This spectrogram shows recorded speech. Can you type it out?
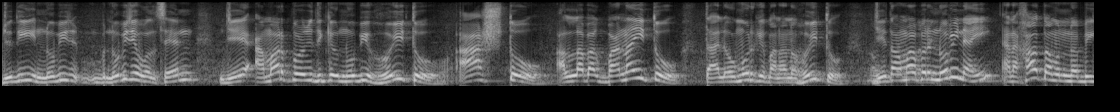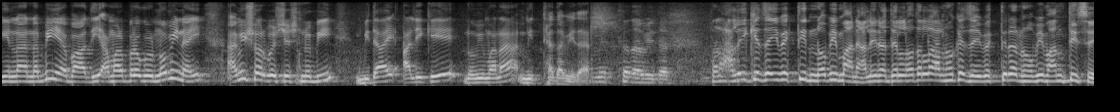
যদি নবী, নবীজি বলছেন যে, আমার পরে যদি কেউ নবী হইতো, আসতো, আল্লাহবাক বানাইতো, তাহলে ওমরকে বানানো হইতো। যেহেতু আমার পরে নবী নাই, আনা খাতামুন নবী লা নবী বাদি, আমার পরে কোনো নবী নাই, আমি সর্বশেষ নবী, বিদায় আলীকে নবী মানা মিথ্যা দাবিদার। মিথ্যা দাবিদার। তাহলে আলীকে যেই ব্যক্তি নবী মানে আলী রাদি আল্লাহ তাল্লাহ আহ্নকে যেই ব্যক্তিরা নবী মানতিছে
